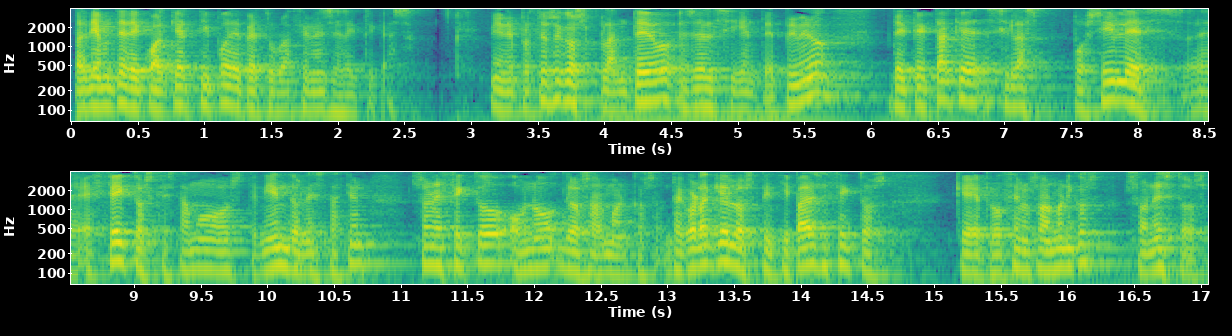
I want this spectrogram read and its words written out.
prácticamente de cualquier tipo de perturbaciones eléctricas. Bien, el proceso que os planteo es el siguiente. Primero, detectar que si los posibles eh, efectos que estamos teniendo en la estación son efecto o no de los armónicos. Recordad que los principales efectos que producen los armónicos son estos.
